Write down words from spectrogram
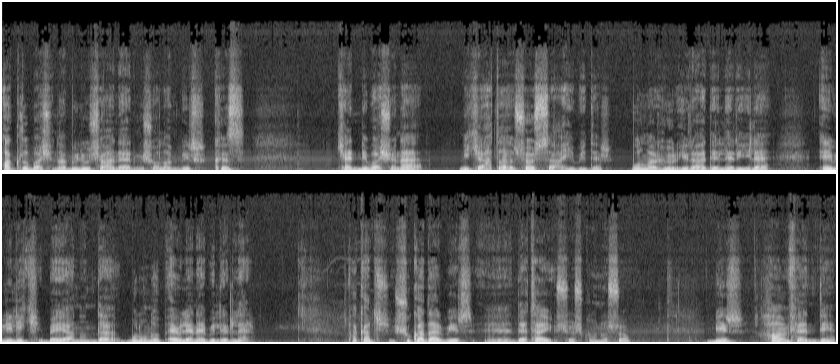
aklı başına bülü çağına ermiş olan bir kız kendi başına nikahta söz sahibidir. Bunlar hür iradeleriyle evlilik beyanında bulunup evlenebilirler. Fakat şu kadar bir e, detay söz konusu. Bir hanımefendinin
